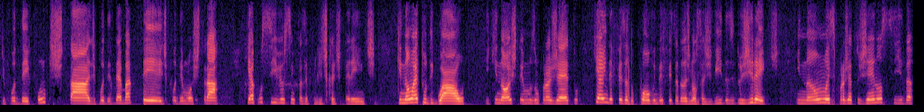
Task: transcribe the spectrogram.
de poder conquistar, de poder debater, de poder mostrar que é possível sim fazer política diferente, que não é tudo igual e que nós temos um projeto que é em defesa do povo, em defesa das nossas vidas e dos direitos, e não esse projeto genocida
